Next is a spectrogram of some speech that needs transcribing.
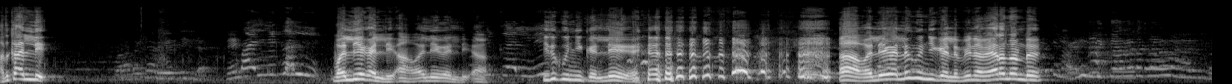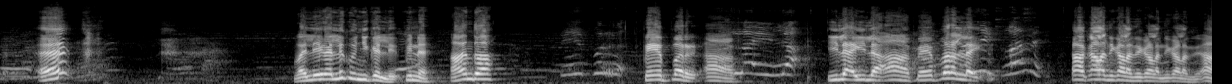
അത് കല്ല്. വലിയ കല്ല്. ആ വലിയ കല്ല്. ആ. ഇത് കുഞ്ഞിക്കല്ല്. ആ വലിയ കല്ലും കുഞ്ഞിക്കല്ലും. പിന്നെ വേറെന്തുണ്ട്? ഏ? വലിയ കല്ല് കുഞ്ഞിക്കല്ല്. പിന്നെ അതെന്തുവാ? പേപ്പർ ആ. ഇല്ല ഇല്ല ആ പേപ്പർ അല്ല. ആ കളഞ്ഞ് കളഞ്ഞ് കളഞ്ഞ് കളഞ്ഞ്. ആ.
